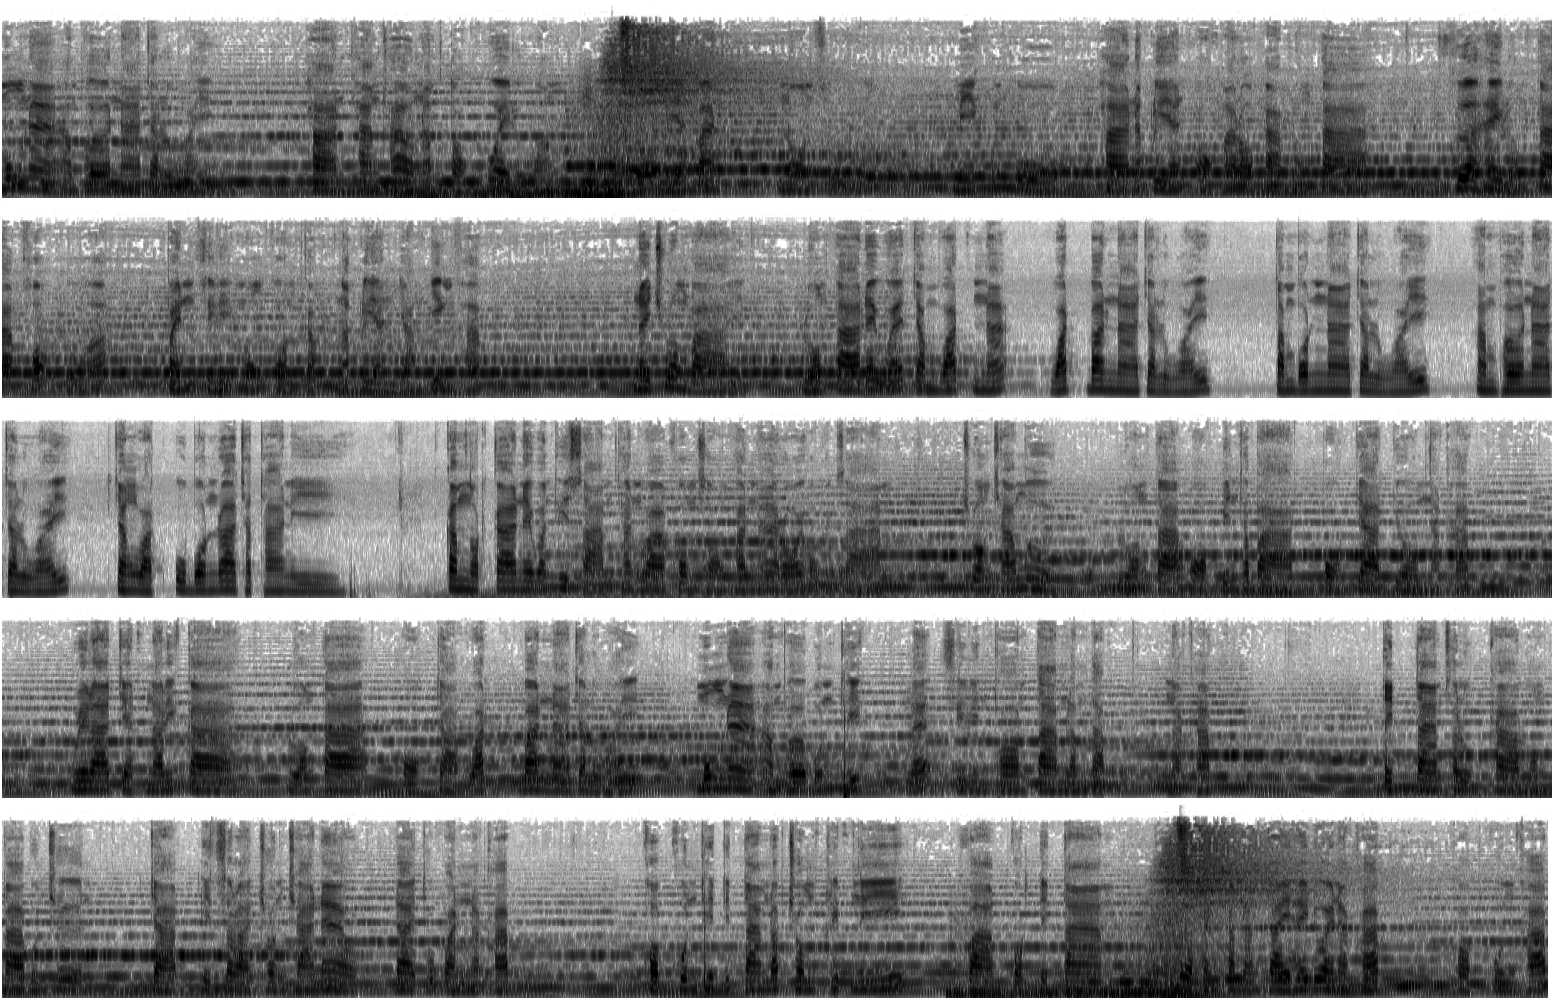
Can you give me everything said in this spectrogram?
มุ่งหน้าอำเภอนาจรวย ผ่านทางเข้าน้ำตกห้วยหลวง พานักเรียนออกมารอกราบหลวงตา เพื่อให้หลวงตาเคาะหัว เป็นสิริมงคลกับนักเรียนอย่างยิ่งครับ ในช่วงบ่าย หลวงตาได้แวะจำวัดณวัดบ้านนาจรวย ตำบลนาจรวย อำเภอนาจรวย จังหวัดอุบลราชธานีกำหนดการในวันที่ 3 ธันวาคม 2563 ช่วงเช้ามืด หลวงตาออกบิณฑบาตโปรดญาติโยมนะครับ เวลา7นาฬิกา หลวงตาออกจากวัดบ้านนาจรวย มุ่งหน้าอำเภอบุญทิกและสิรินธรตามลำดับนะครับ ติดตามสรุปข่าวหลวงตาบุญชื่น จากอิสระชนชาแนลได้ทุกวันนะครับ ขอบคุณที่ติดตามรับชมคลิปนี้ ฝากกดติดตาม เพื่อเป็นกำลังใจให้ด้วยนะครับ ขอบคุณครับ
